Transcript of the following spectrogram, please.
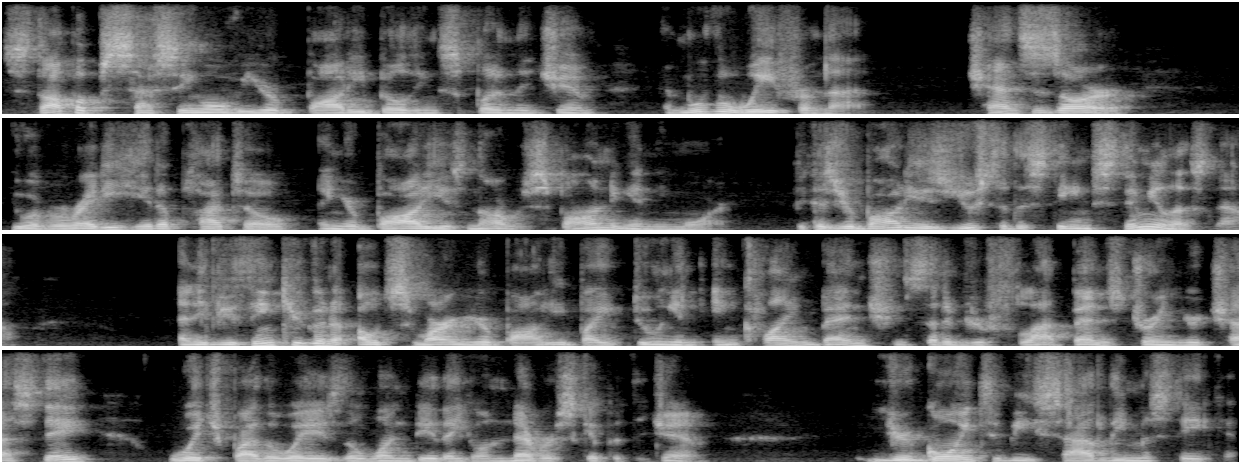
stop obsessing over your bodybuilding split in the gym and move away from that. Chances are you have already hit a plateau and your body is not responding anymore because your body is used to the same stimulus now. And if you think you're going to outsmart your body by doing an incline bench instead of your flat bench during your chest day, which, by the way, is the one day that you'll never skip at the gym, you're going to be sadly mistaken.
